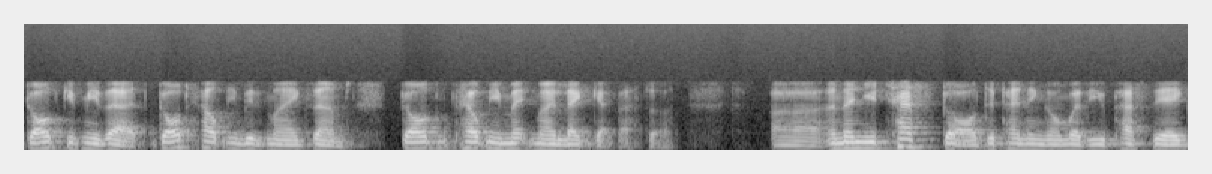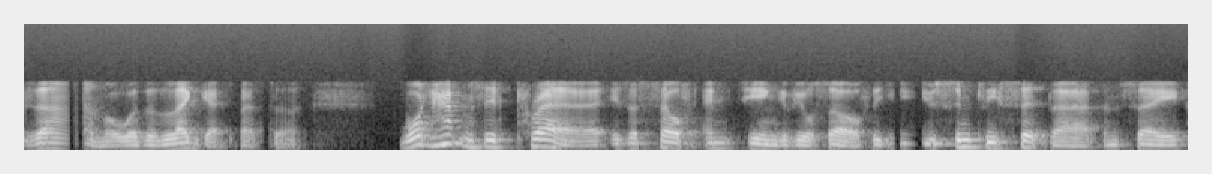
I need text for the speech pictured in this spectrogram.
God, give me that. God, help me with my exams. God, help me make my leg get better. Uh, and then you test God depending on whether you pass the exam or whether the leg gets better. What happens if prayer is a self emptying of yourself, that you, you simply sit there and say,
